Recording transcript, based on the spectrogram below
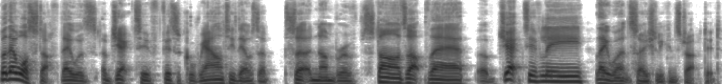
But there was stuff. There was objective physical reality. There was a certain number of stars up there. Objectively, they weren't socially constructed.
